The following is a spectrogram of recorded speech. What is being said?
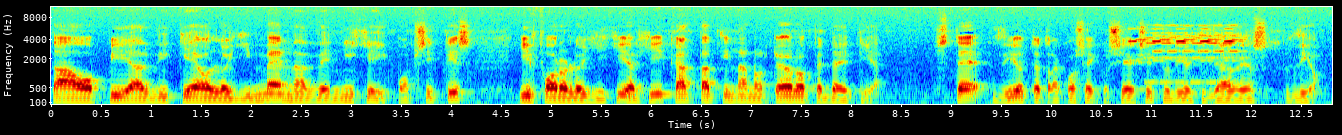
τα οποία δικαιολογημένα δεν είχε υπόψη της η φορολογική αρχή κατά την ανωτέρω πενταετία. ΣΤΕ 2426 του 2002.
